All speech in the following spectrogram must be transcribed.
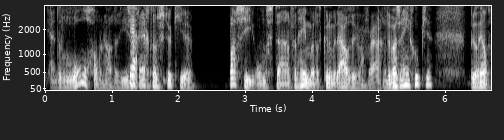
ja, de lol gewoon hadden. Die zag echt een stukje passie ontstaan van, hé, hey, maar dat kunnen we daar eens even aan vragen. Er was één groepje, briljant,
